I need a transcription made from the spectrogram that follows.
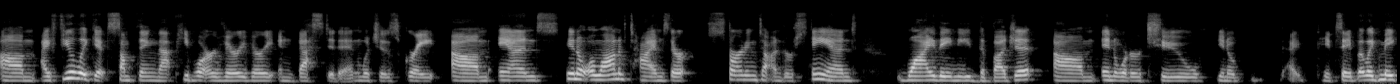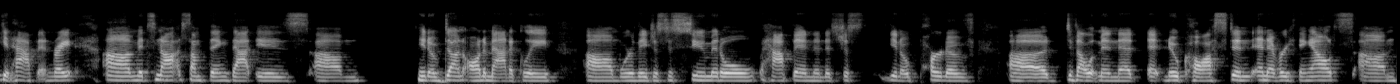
Um, i feel like it's something that people are very very invested in which is great. Um, and you know a lot of times they're starting to understand why they need the budget um, in order to you know i hate to say but like make it happen right? Um, it's not something that is um, you know done automatically um, where they just assume it'll happen and it's just you know part of uh, development at, at no cost and, and everything else. Um,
